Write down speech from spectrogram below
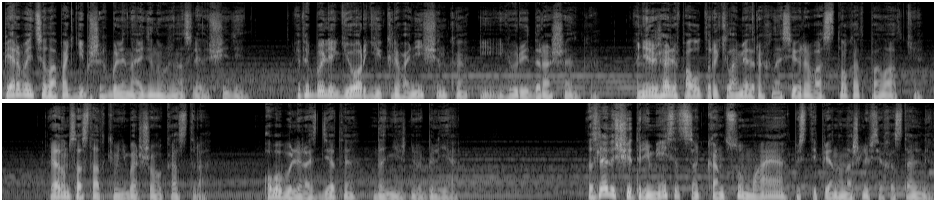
Первые тела погибших были найдены уже на следующий день. Это были Георгий Кривонищенко и Юрий Дорошенко. Они лежали в полутора километрах на северо-восток от палатки, рядом с остатками небольшого костра. Оба были раздеты до нижнего белья. За следующие три месяца, к концу мая, постепенно нашли всех остальных.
